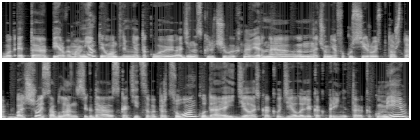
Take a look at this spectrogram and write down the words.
Вот, это первый момент, и он для меня такой один из ключевых, наверное, на чем я фокусируюсь, потому что большой соблазн всегда скатиться в операционку, да, и делать, как делали, как принято, как умеем,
